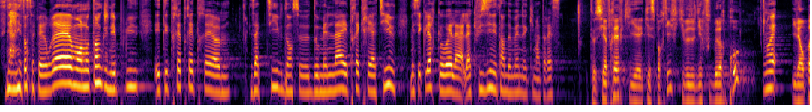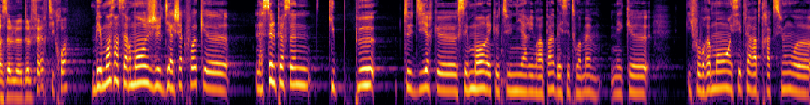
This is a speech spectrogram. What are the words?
ces derniers temps, ça fait vraiment longtemps que je n'ai plus été très, très, très active dans ce domaine-là et très créative. Mais c'est clair que ouais, la, la cuisine est un domaine qui m'intéresse. Tu as aussi un frère qui est, qui est sportif, qui veut devenir footballeur pro? Ouais. Il est en passe de le, de le faire, t'y crois? Mais moi, sincèrement, je dis à chaque fois que la seule personne qui peut te dire que c'est mort et que tu n'y arriveras pas, ben, c'est toi-même. Mais que il faut vraiment essayer de faire abstraction euh,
